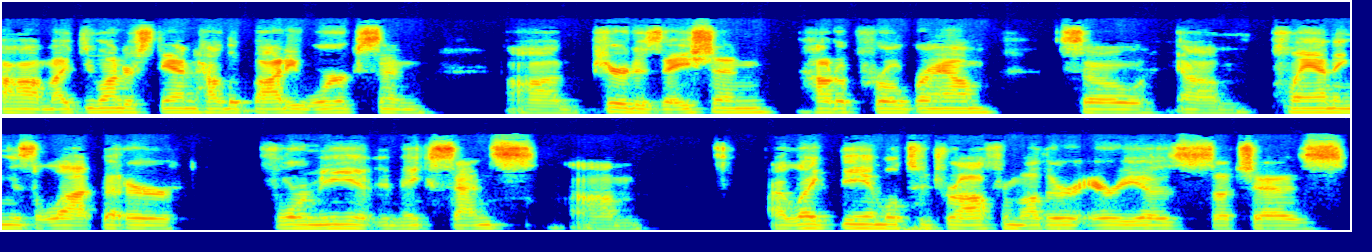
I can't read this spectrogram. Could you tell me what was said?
um, I do understand how the body works and um, periodization, how to program. So um, planning is a lot better for me. It, it makes sense. Um, I like being able to draw from other areas such as,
